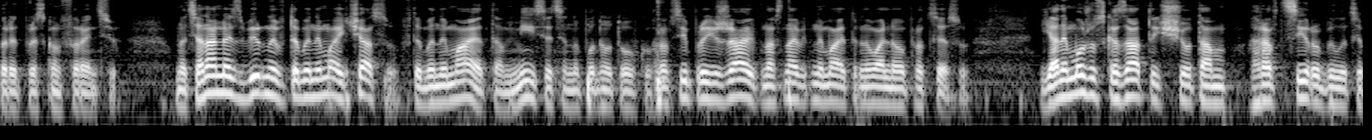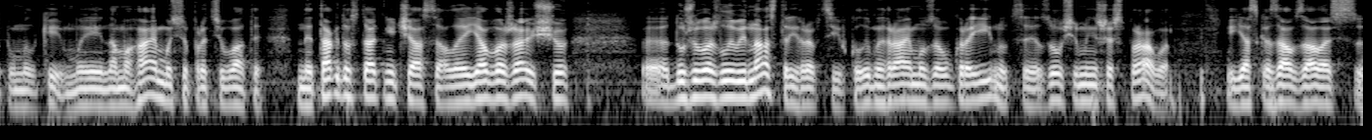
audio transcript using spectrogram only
перед прес-конференцією. У національної збірної в тебе немає часу, в тебе немає там місяця на підготовку. Гравці приїжджають, в нас навіть немає тренувального процесу. Я не можу сказати, що там гравці робили ці помилки. Ми намагаємося працювати не так достатньо часу, але я вважаю, що дуже важливий настрій гравців, коли ми граємо за Україну, це зовсім інша справа. І я сказав зараз е,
